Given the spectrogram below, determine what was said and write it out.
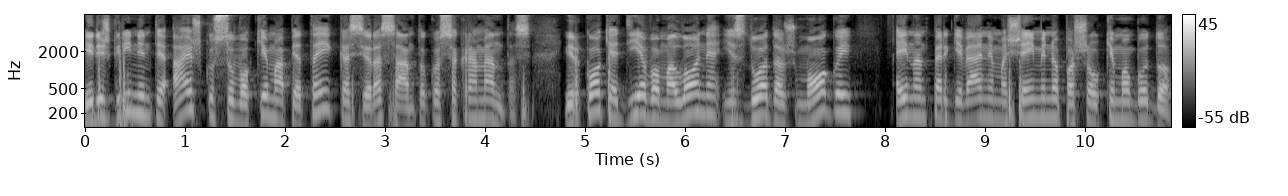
ir išgrininti aišku suvokimą apie tai, kas yra santokos sakramentas ir kokią Dievo malonę jis duoda žmogui, einant per gyvenimą šeiminio pašaukimo būdu.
